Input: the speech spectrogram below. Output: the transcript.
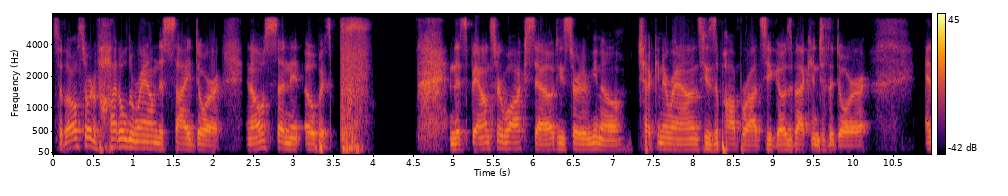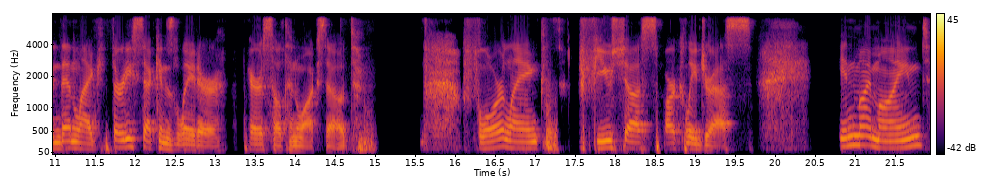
So they're all sort of huddled around this side door. And all of a sudden it opens. And this bouncer walks out. He's sort of, you know, checking around, sees a paparazzi, goes back into the door. And then, like 30 seconds later, Paris Hilton walks out. Floor length, fuchsia, sparkly dress. In my mind,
